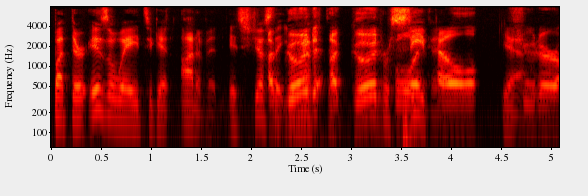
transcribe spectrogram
but there is a way to get out of it. It's just A that good you have to, a good bullet it. hell yeah. shooter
